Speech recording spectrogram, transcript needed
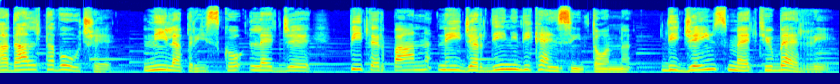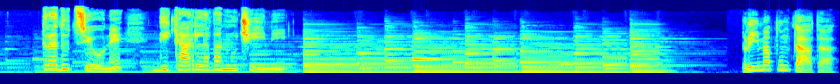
Ad alta voce, Nila Prisco legge Peter Pan nei giardini di Kensington di James Matthew Barry. Traduzione di Carla Vannucini. Prima puntata.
